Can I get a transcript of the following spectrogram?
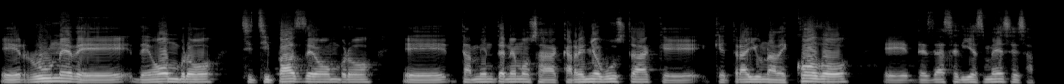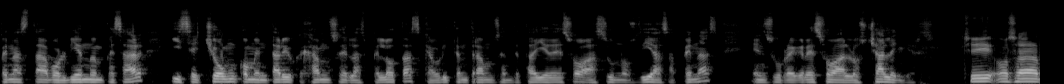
eh, rune de, de hombro, chichipaz de hombro, eh, también tenemos a Carreño Busta que, que trae una de codo, desde hace 10 meses apenas está volviendo a empezar y se echó un comentario quejándose de las pelotas, que ahorita entramos en detalle de eso hace unos días apenas en su regreso a los Challengers. Sí, o sea,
